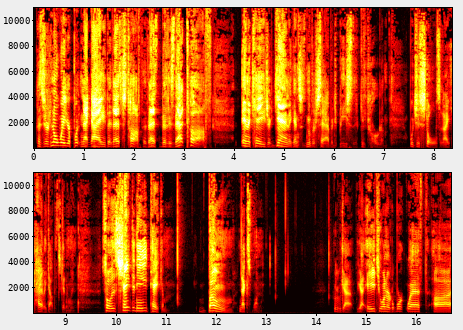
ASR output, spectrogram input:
because there's no way you're putting that guy that that's tough that that, that is that tough in a cage again against another savage beast that could hurt him, which is Stoles, and I highly doubt he's going to win. So it's Saint Denis, take him. Boom. Next one. What do we got? We got 8,200 to work with. Uh,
